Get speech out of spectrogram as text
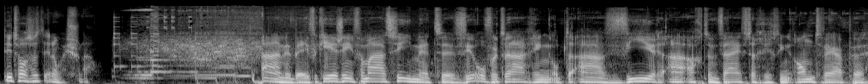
Dit was het NOS Journaal. ANWB Verkeersinformatie met eh, veel vertraging op de A4, A58 richting Antwerpen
